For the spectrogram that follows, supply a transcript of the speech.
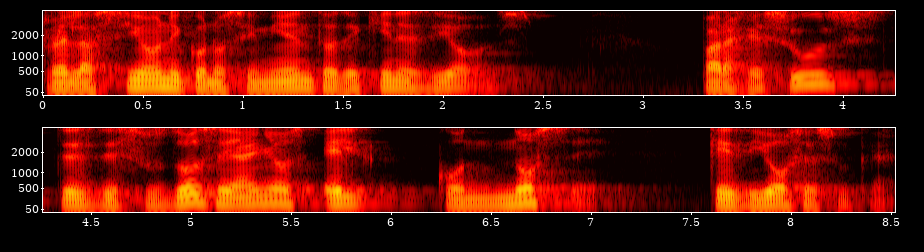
relación y conocimiento de quién es Dios. Para Jesús, desde sus 12 años, él conoce que Dios es su qué,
